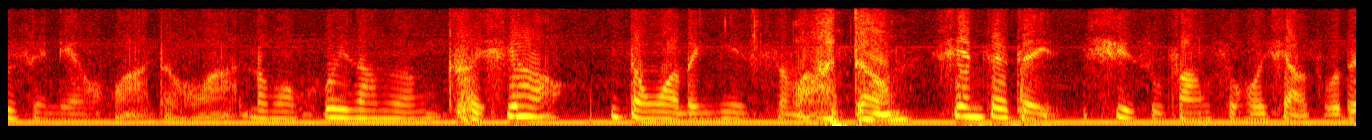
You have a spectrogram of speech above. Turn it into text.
似水年华》的话，那么会让人可笑，你懂我的意思吗？我懂，现在的叙述方式和小说的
